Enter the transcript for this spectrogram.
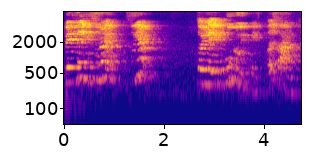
பெண்களின் சுய சுய தொழிலை ஊக்குவிப்பேன். விவசாயம்.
